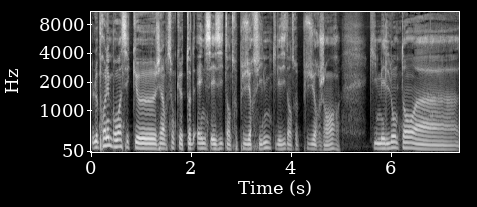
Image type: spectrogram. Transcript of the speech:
Le problème pour moi, c'est que j'ai l'impression que Todd Haynes hésite entre plusieurs films, qu'il hésite entre plusieurs genres, qu'il met longtemps à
